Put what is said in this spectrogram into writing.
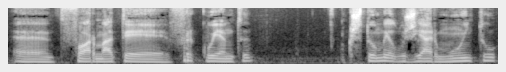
uh, de forma até frequente, costuma elogiar muito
